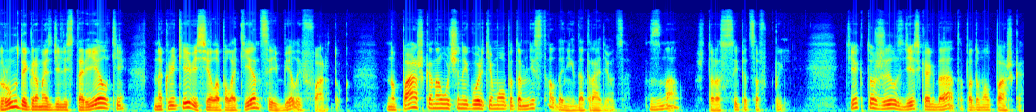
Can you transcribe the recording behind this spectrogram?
Грудой громоздились тарелки. На крюке висело полотенце и белый фартук. Но Пашка, наученный горьким опытом, не стал до них дотрагиваться. Знал, что рассыпятся в пыль. Те, кто жил здесь когда-то, — подумал Пашка,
